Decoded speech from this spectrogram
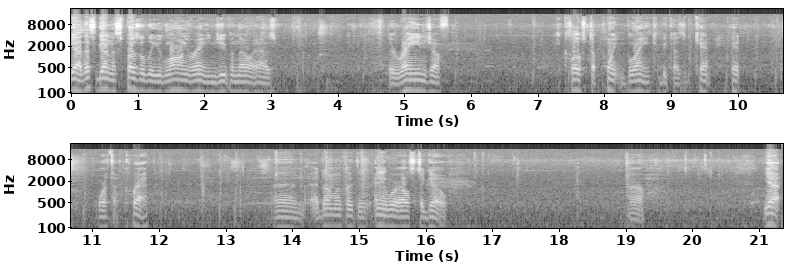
Yeah, this gun is supposedly long range, even though it has the range of close to point blank because you can't hit worth a crap. And it doesn't look like there's anywhere else to go. Uh, yeah,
